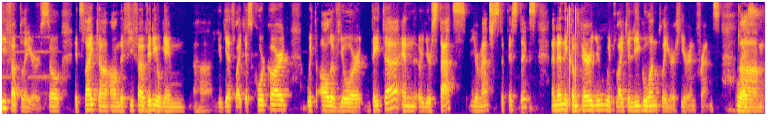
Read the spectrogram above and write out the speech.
FIFA players. So it's like uh, on the FIFA video game you get like a scorecard with all of your data and your stats, your match statistics, and then they compare you with like a League One player here in France. Nice. Um,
